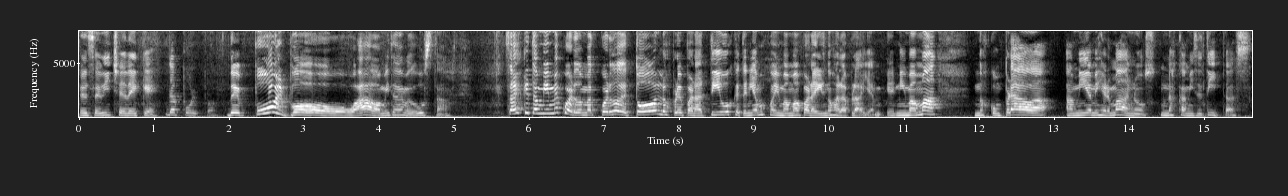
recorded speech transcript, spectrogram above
¿El ceviche de qué? de pulpo. De pulpo. Wow, a mí también me gusta. ¿Sabes qué también me acuerdo? Me acuerdo de todos los preparativos que teníamos con mi mamá para irnos a la playa. Eh, Mi mamá nos compraba a mí y a mis hermanos unas camisetitas.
